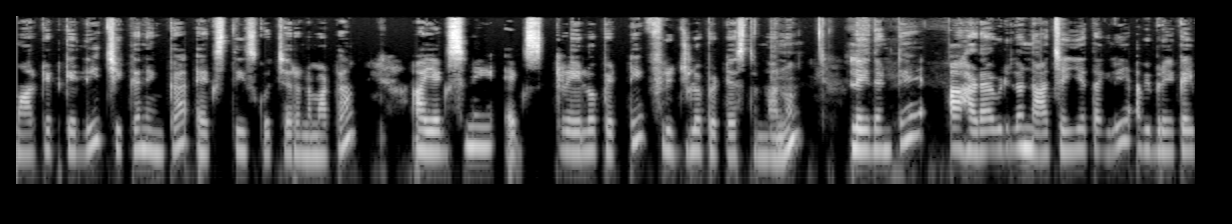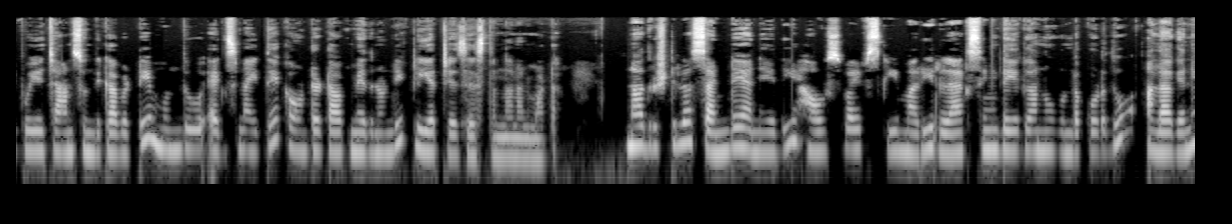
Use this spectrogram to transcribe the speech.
మార్కెట్కి వెళ్ళి చికెన్ ఇంకా ఎగ్స్ తీసుకొచ్చారనమాట ఆ ఎగ్స్ని ఎగ్స్ ట్రేలో పెట్టి ఫ్రిడ్జ్లో పెట్టేస్తున్నాను. లేదంటే ఆ హడావిడిలో నా చెయ్యే తగిలి అవి బ్రేక్ అయిపోయే ఛాన్స్ ఉంది కాబట్టి ముందు ఎగ్స్ని అయితే కౌంటర్ టాప్ మీద నుండి క్లియర్ చేసేస్తున్నాను అనమాట నా దృష్టిలో సండే అనేది హౌస్ వైఫ్స్కి మరీ రిలాక్సింగ్ డేగాను ఉండకూడదు అలాగని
